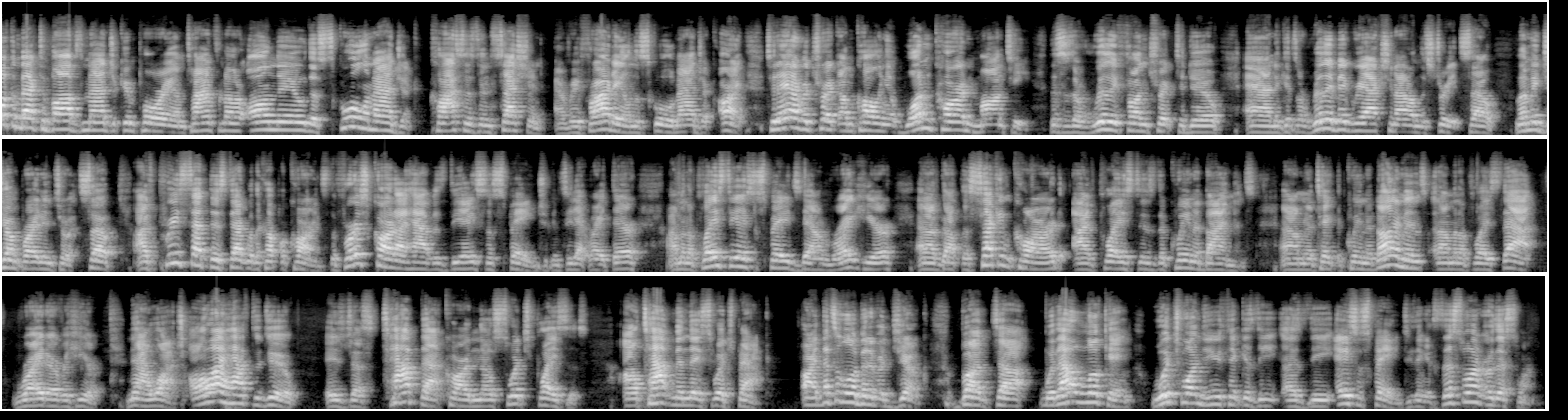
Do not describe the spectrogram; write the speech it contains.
Welcome back to Bob's Magic Emporium. Time for another all-new The School of Magic. Classes in session every Friday on The School of Magic. Alright, today I have a trick. I'm calling it One Card Monte. This is a really fun trick to do, and it gets a really big reaction out on the street. So, let me jump right into it. So, I've preset this deck with a couple cards. The first card I have is the Ace of Spades. You can see that right there. I'm going to place the Ace of Spades down right here, and I've got the second card I've placed is the Queen of Diamonds. And I'm going to take the Queen of Diamonds, and I'm going to place that right over here. Now watch, all I have to do is just tap that card and they'll switch places. I'll tap them and they switch back. All right, that's a little bit of a joke, but uh, without looking, which one do you think is the is the Ace of Spades? Do you think it's this one or this one?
